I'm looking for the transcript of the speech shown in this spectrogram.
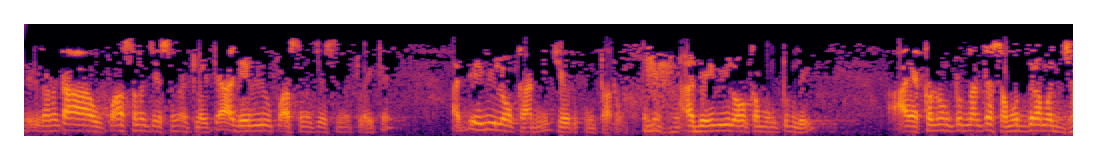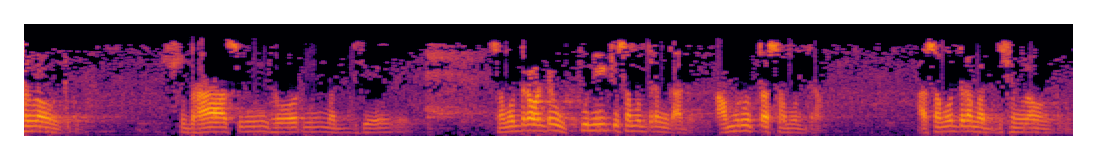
మీరు కనుక ఆ ఉపాసన చేసినట్లయితే ఆ దేవి ఉపాసన చేసినట్లయితే ఆ దేవీ లోకాన్ని చేరుకుంటారు. ఆ దేవీ లోకం ఉంటుంది. ఆ ఎక్కడ ఉంటుందంటే సముద్ర మధ్యంలో ఉంటుంది. సుధా సింధోర్ మధ్యే సముద్రం అంటే ఉప్పు నీటి సముద్రం కాదు అమృత సముద్రం. ఆ సముద్ర మధ్యంలో ఉంటుంది.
